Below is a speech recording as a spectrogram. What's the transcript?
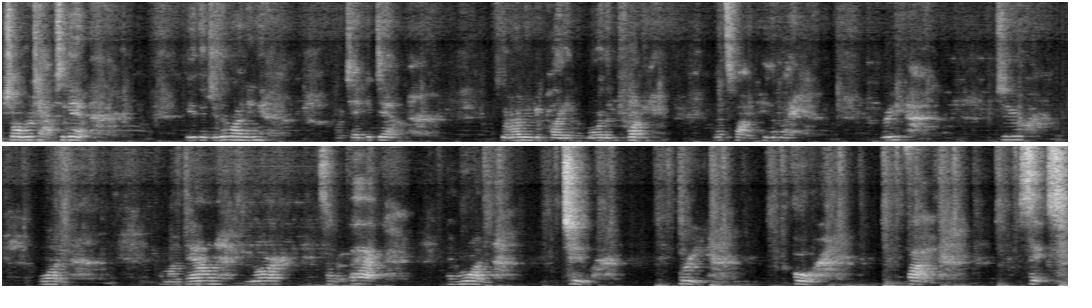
Shoulder taps again. Either do the running or take it down. If the running, you're probably getting more than 20. That's fine, either way. Three, two, one. Come on down. If you are, step it back. And one, two, three, four, five, six,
